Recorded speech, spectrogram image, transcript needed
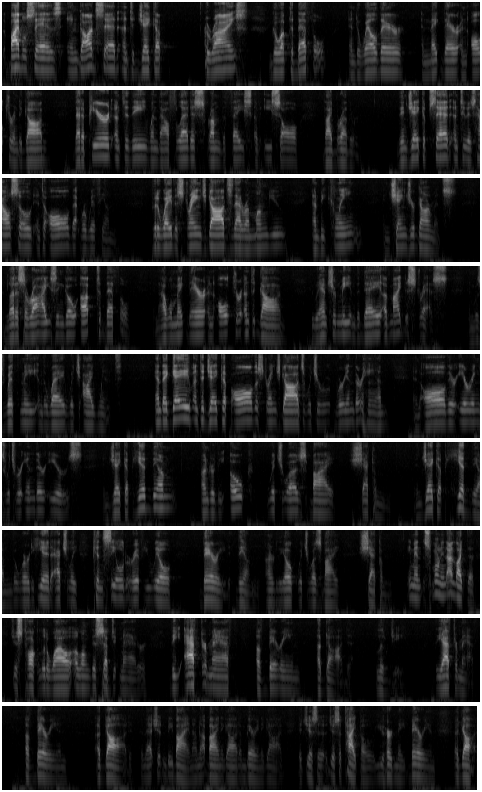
The Bible says, And God said unto Jacob, Arise, go up to Bethel, and dwell there, and make there an altar unto God that appeared unto thee when thou fleddest from the face of Esau thy brother. Then Jacob said unto his household and to all that were with him, Put away the strange gods that are among you, and be clean, and change your garments. Let us arise and go up to Bethel, and I will make there an altar unto God, who answered me in the day of my distress, and was with me in the way which I went. And they gave unto Jacob all the strange gods which were in their hand, and all their earrings which were in their ears. And Jacob hid them under the oak which was by Shechem. And Jacob hid them. The word hid actually concealed, or if you will, buried them under the oak which was by Shechem. Amen. This morning I'd like to just talk a little while along this subject matter the aftermath of burying a God, little g. The aftermath of burying a God. And that shouldn't be buying. I'm not buying a God, I'm burying a God. It's just a, just a typo. You heard me, burying a God.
